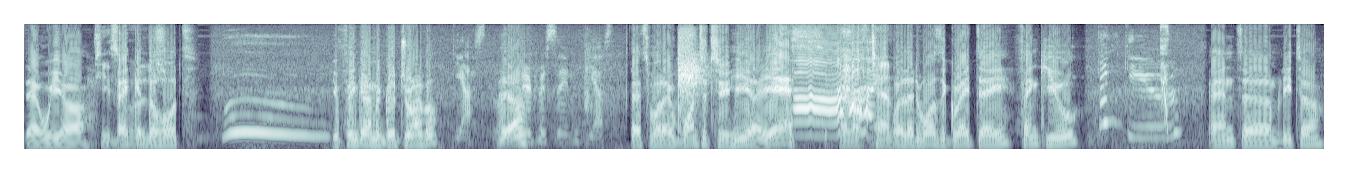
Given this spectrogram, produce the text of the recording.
There we are. She's Back in the cool. hood. You think I'm a good driver? Yes. Yeah? 100% yes. That's what I wanted to hear. Yes! Ah. 10 of 10. Well, it was a great day. Thank you. Thank you. And um, Lita,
